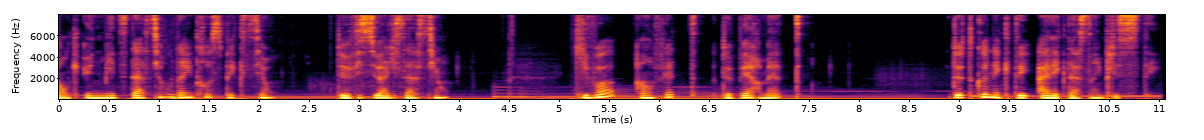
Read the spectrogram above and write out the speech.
Donc une méditation d'introspection, de visualisation, qui va en fait te permettre de te connecter avec ta simplicité.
